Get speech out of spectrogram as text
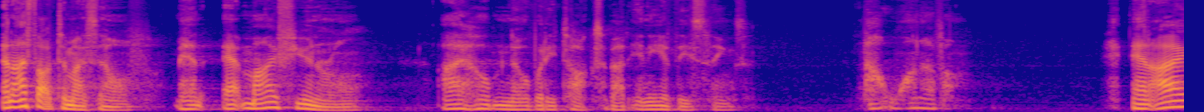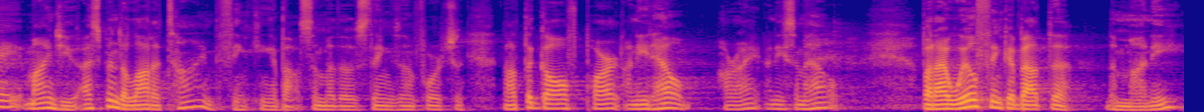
And I thought to myself, man, at my funeral, I hope nobody talks about any of these things. Not one of them. And I, mind you, I spend a lot of time thinking about some of those things, unfortunately. Not the golf part, I need help, all right? I need some help. But I will think about the, the money,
